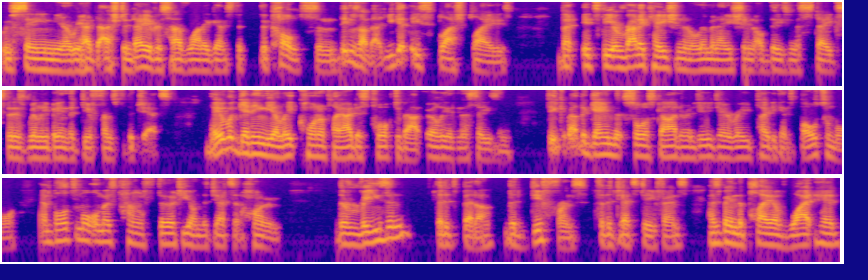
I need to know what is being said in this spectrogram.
We've seen, you know, we had Ashtyn Davis have one against the, the Colts and things like that. You get these splash plays, but it's the eradication and elimination of these mistakes that has really been the difference for the Jets. They were getting the elite corner play I just talked about early in the season. Think about the game that Sauce Gardner and DJ Reed played against Baltimore, and Baltimore almost hung 30 on the Jets at home. The reason that it's better, the difference for the Jets defense has been the play of Whitehead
